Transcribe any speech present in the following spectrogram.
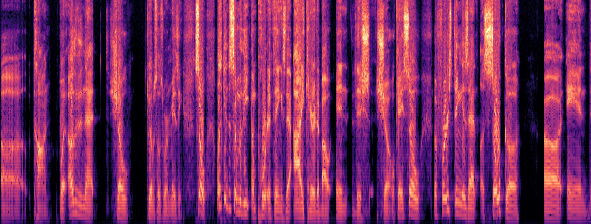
uh con. But other than that, show two episodes were amazing. So let's get into some of the important things that I cared about in this show. Okay, so the first thing is that Ahsoka, uh, and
